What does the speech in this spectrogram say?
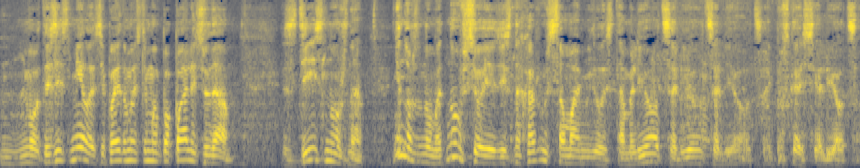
Вот, и здесь милость. И поэтому, если мы попали сюда, здесь нужно, не нужно думать, ну все, я здесь нахожусь, сама милость там льется, льется, льется, и пускай себе льется.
